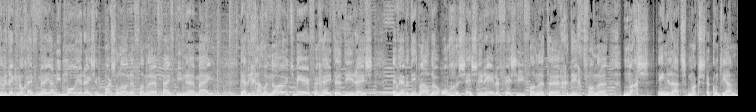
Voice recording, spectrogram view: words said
En we denken nog even mee aan die mooie race in Barcelona van eh, 15 mei. Ja, die gaan we nooit meer vergeten, die race. En we hebben ditmaal de ongecensureerde versie van het eh, gedicht van eh, Max. Inderdaad, Max, daar komt hij aan.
